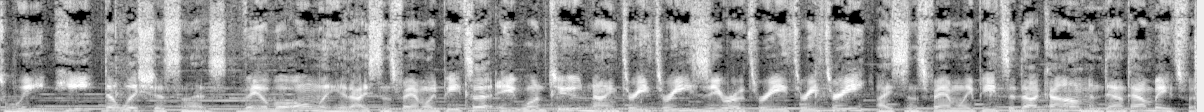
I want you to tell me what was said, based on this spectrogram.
Sweet heat deliciousness. Available only at Ison's Family Pizza, 812 933 0333, IsonsFamilyPizza.com, and downtown Batesville.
